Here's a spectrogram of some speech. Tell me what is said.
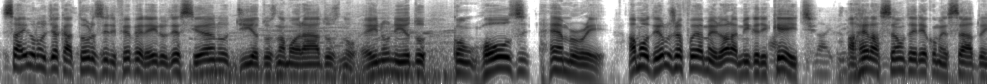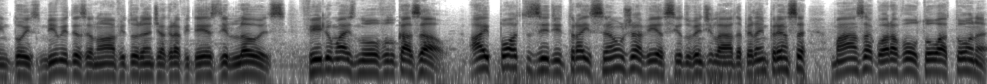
saiu no dia 14 de fevereiro desse ano, Dia dos Namorados, no Reino Unido, com Rose Emery. A modelo já foi a melhor amiga de Kate. A relação teria começado em 2019 durante a gravidez de Lois, filho mais novo do casal. A hipótese de traição já havia sido ventilada pela imprensa, mas agora voltou à tona,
